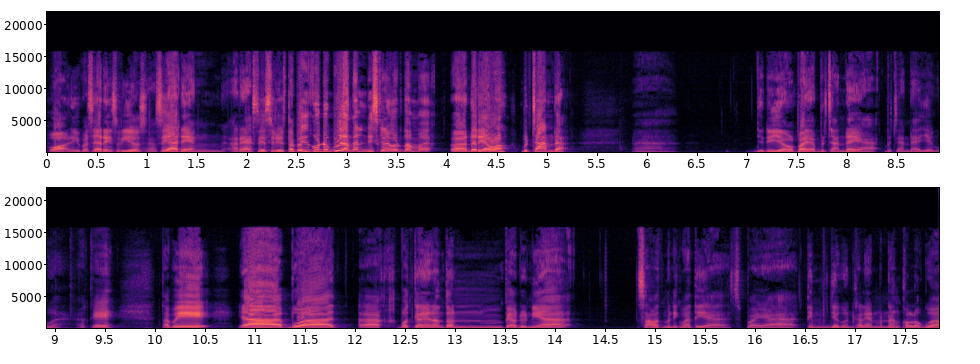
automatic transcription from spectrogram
Wah, ini pasti ada yang serius. Pasti ada yang reaksi serius. Tapi gue udah bilang kan disclaimer pertama uh, dari awal bercanda. Nah, jadi jangan lupa ya bercanda ya, bercanda aja gue. Oke. Okay? Tapi ya buat uh, buat kalian nonton Piala Dunia selamat menikmati ya supaya tim jagoan kalian menang. Kalau gue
